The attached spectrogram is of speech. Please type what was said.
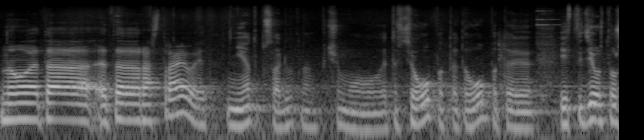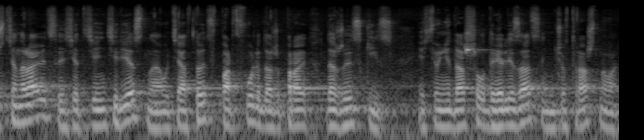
Но это, это расстраивает? Нет, абсолютно. Почему? Это все опыт, это опыт. И если ты делаешь то, что тебе нравится, если это тебе интересно, у тебя остается в портфолио даже, даже эскиз. Если он не дошел до реализации, ничего страшного.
